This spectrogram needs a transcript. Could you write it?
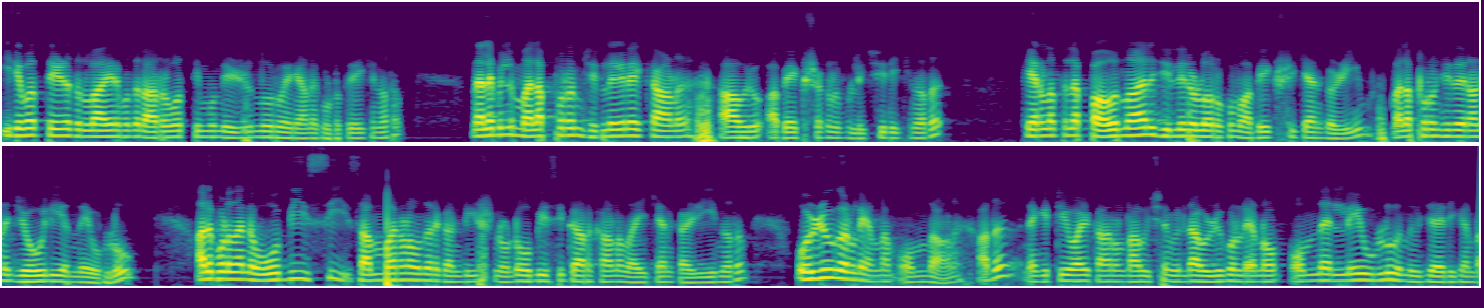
ഇരുപത്തേഴ് തൊള്ളായിരം മുതൽ അറുപത്തിമൂന്ന് എഴുന്നൂറ് വരെയാണ് കൊടുത്തിരിക്കുന്നത്. നിലവിൽ മലപ്പുറം ജില്ലയിലേക്കാണ് ആ ഒരു അപേക്ഷകൾ വിളിച്ചിരിക്കുന്നത്. കേരളത്തിലെ പതിനാല് ജില്ലയിലുള്ളവർക്കും അപേക്ഷിക്കാൻ കഴിയും. മലപ്പുറം ജില്ലയിലാണ് ജോലി എന്നേ ഉള്ളൂ. അതുപോലെ തന്നെ ഒ ബി സി സംവരണം എന്നൊരു കണ്ടീഷനുണ്ട് ഒ ബി സിക്കാർക്കാണ് നയിക്കാൻ കഴിയുന്നതും. ഒഴിവുകളുടെ എണ്ണം ഒന്നാണ്. അത് നെഗറ്റീവായി കാണേണ്ട ആവശ്യമില്ല. ഒഴിവുകളുടെ എണ്ണം ഒന്നല്ലേ ഉള്ളൂ എന്ന് വിചാരിക്കേണ്ട.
